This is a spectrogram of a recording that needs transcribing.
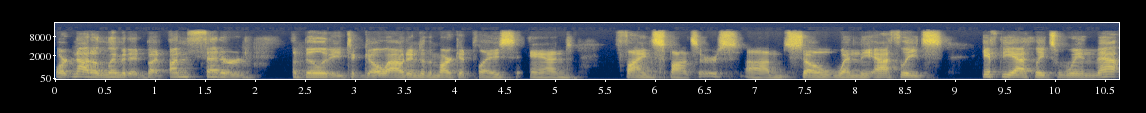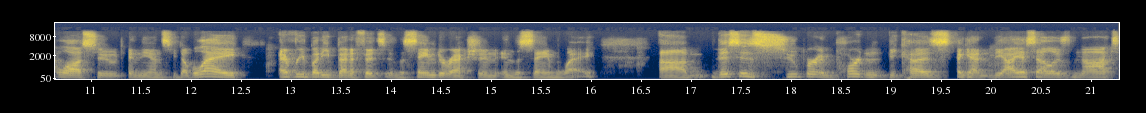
or not unlimited but unfettered ability to go out into the marketplace and find sponsors. Um, so when the athletes, if the athletes win that lawsuit in the NCAA, everybody benefits in the same direction in the same way. Um, this is super important because, again, the ISL is not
